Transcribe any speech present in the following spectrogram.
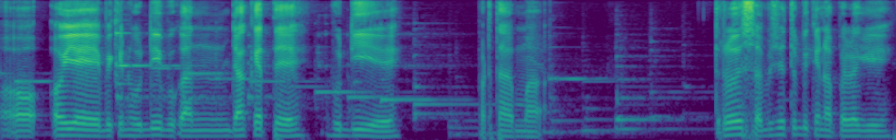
Oh, oh iya, iya, bikin hoodie bukan jaket ya Hoodie ya Pertama. Terus habis itu bikin apa lagi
